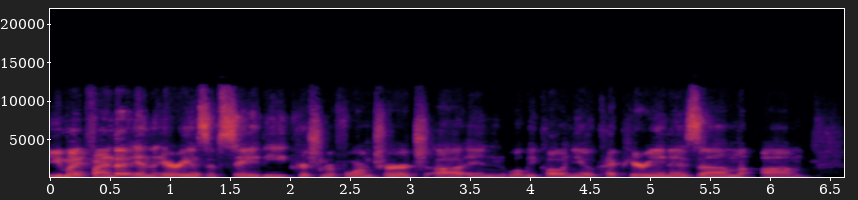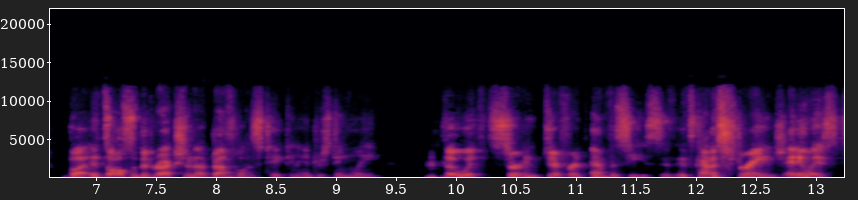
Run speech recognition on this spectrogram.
you might find that in the areas of, say, the Christian Reformed Church, uh, in what we call neo Kuyperianism. Um, but it's also the direction that Bethel has taken, interestingly, mm-hmm. though with certain different emphases. It, it's kind of strange. Anyways,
